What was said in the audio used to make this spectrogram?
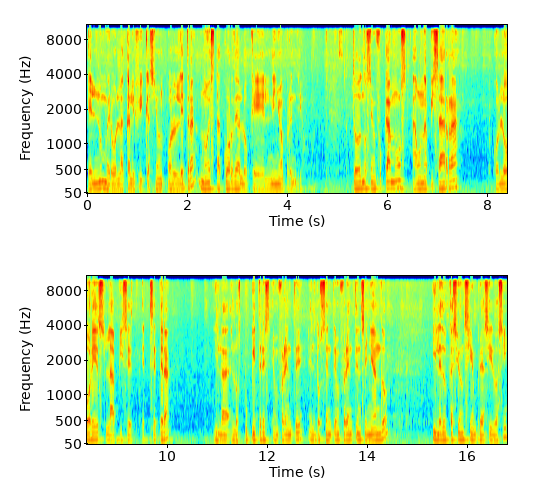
el número, la calificación o la letra no está acorde a lo que el niño aprendió. Todos nos enfocamos a una pizarra, colores, lápices, etcétera, y los pupitres enfrente, el docente enfrente enseñando, y la educación siempre ha sido así.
